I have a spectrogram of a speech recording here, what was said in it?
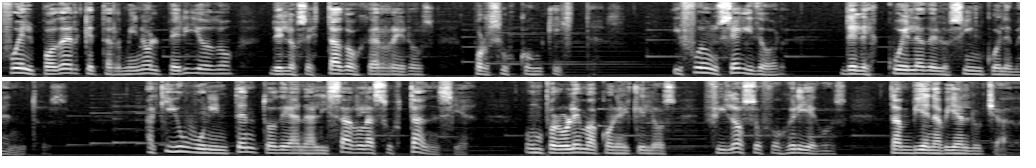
fue el poder que terminó el período de los estados guerreros por sus conquistas y fue un seguidor de la escuela de los cinco elementos. Aquí hubo un intento de analizar la sustancia, un problema con el que los filósofos griegos también habían luchado.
